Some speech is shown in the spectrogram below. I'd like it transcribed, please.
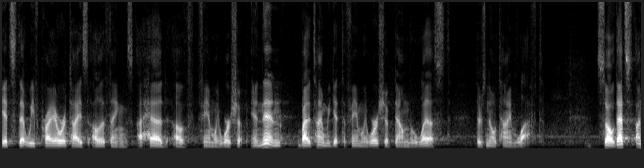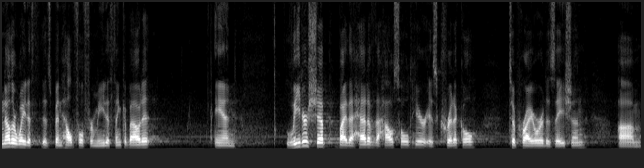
it's that we've prioritized other things ahead of family worship. And then by the time we get to family worship down the list, there's no time left. So that's another way to, that's been helpful for me to think about it. And leadership by the head of the household here is critical to prioritization. Um,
